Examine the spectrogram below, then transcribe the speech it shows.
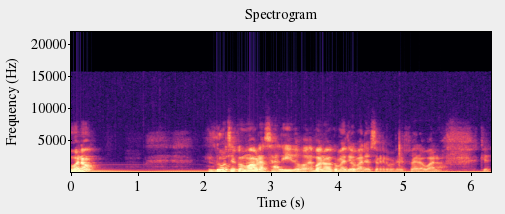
Bueno, no sé cómo habrá salido. Eh, Bueno, he cometido varios errores, pero bueno, que,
